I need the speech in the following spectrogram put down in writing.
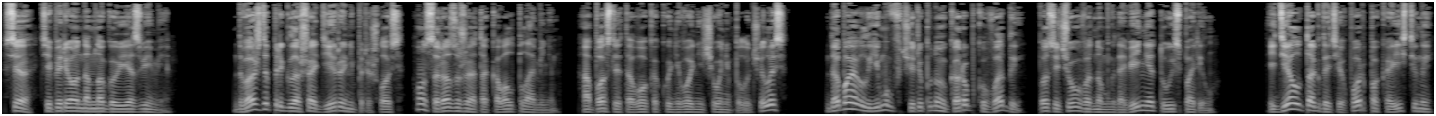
Все, теперь он намного уязвимее. Дважды приглашать Дира не пришлось, он сразу же атаковал пламенем, а после того, как у него ничего не получилось, добавил ему в черепную коробку воды, после чего в одно мгновение ту испарил. И делал так до тех пор, пока истинный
